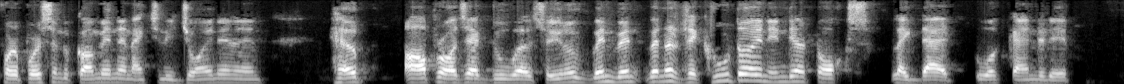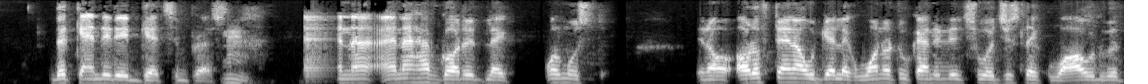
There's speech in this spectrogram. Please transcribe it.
for a person to come in and actually join in and help our project do well so you know when when when a recruiter in india talks like that to a candidate the candidate gets impressed mm. and I, and i have got it like almost you know, out of 10, I would get like one or two candidates who are just like wowed with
